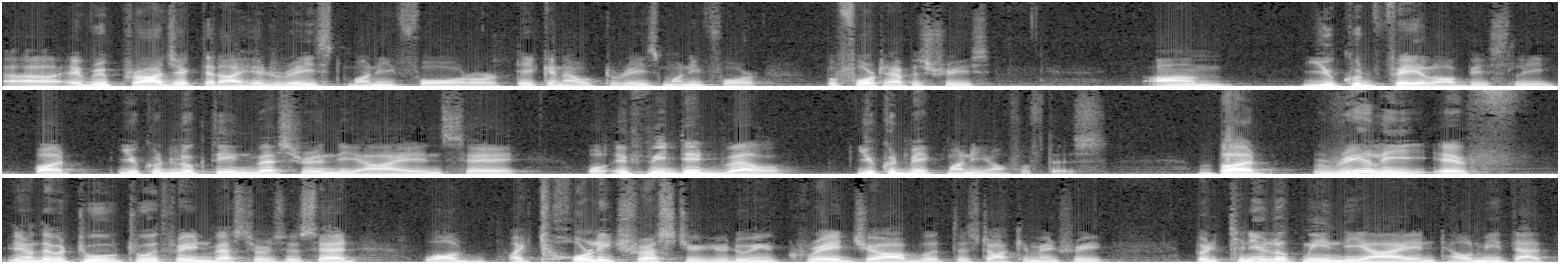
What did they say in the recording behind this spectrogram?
uh, every project that I had raised money for or taken out to raise money for before Tapestries, um, you could fail, obviously, but you could look the investor in the eye and say, well, if we did well, you could make money off of this. But really, if you know, there were two, two or three investors who said, well, I totally trust you. You're doing a great job with this documentary, but can you look me in the eye and tell me that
